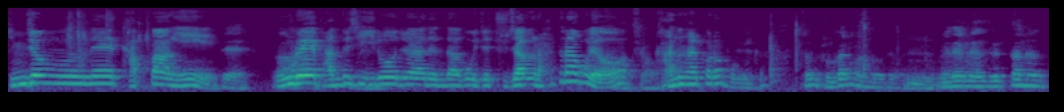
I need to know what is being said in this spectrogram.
김정은의 답방이 네. 올해 아, 반드시 이루어져야 된다고 이제 주장을 하더라고요. 그렇죠. 가능할 거라 봅니까? 저는 불가능하다고 생각합니다. 음. 왜냐면 일단은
